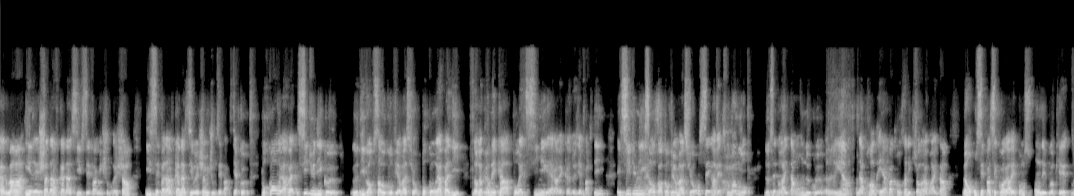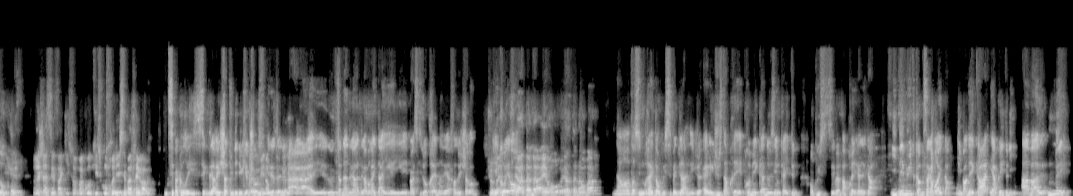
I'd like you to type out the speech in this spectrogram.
C'est-à-dire que pourquoi on pas. Si tu dis que le divorce, ça vaut confirmation. Pourquoi on ne l'a pas dit dans le premier cas pour être similaire avec la deuxième partie Et si tu me dis que ça vaut pas confirmation, c'est l'inverse. Donc en gros, de cette braïta, on ne peut rien apprendre et il n'y a pas de contradiction dans la braïta. Mais on ne sait pas c'est quoi la réponse, on est bloqué. Donc, on- Juste, Recha Sefa qui, soit pas, qui se contredit, c'est pas très grave. c'est pas contredit, c'est que la récha, tu déduis quelque Oui, chose. mais non. et le, ah, le Tana de la, de la braïta, il est- il est pas schizophrène, Shalom. Tu Il est cohérent. C'est un Tana et un Tana en bas? Non, dans une braïta, en plus, c'est pas bien. Elle est- juste après. Premier cas, deuxième cas. te- En plus, c'est même pas premier cas, cas. Il débute comme ça la braïta. Il parle des cas et après, il te dit aval, mais.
